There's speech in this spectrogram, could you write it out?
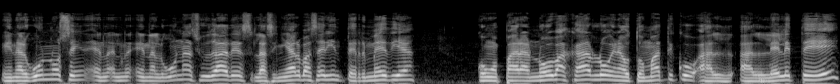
En, algunos, en algunas ciudades la señal va a ser intermedia como para no bajarlo en automático al, al LTE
